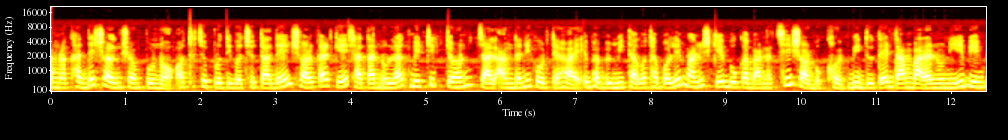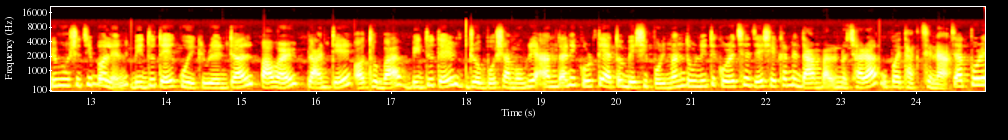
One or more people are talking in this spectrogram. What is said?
আমরা খাদ্যের স্বয়ংসম্পূর্ণ, অথচ প্রতি বছর তাদের সরকারকে সাতান্ন লাখ মেট্রিক টন চাল আমদানি করতে হয়। এভাবে মিথ্যা কথা বলে মানুষকে বোকা বানাচ্ছে সর্বক্ষণ। বিদ্যুতের দাম বাড়ানো নিয়ে বিএনপি মহাসচিব বলেন, বিদ্যুতে কুইক রেন্টাল পাওয়ার প্লান্টে অথবা বিদ্যুতের দ্রব্য সামগ্রী আমদানি করতে এত বেশি পরিমাণ দুর্নীতি করেছে যে সেখানে দাম বাড়ানো ছাড়া উপায় থাকছে না। চাঁদপুরে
